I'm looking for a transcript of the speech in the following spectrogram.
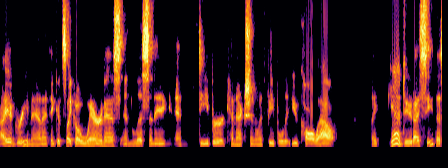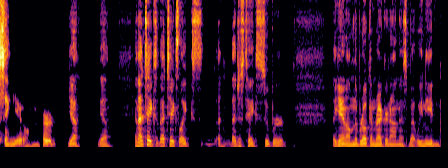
i i agree man. I think it's like awareness and listening and deeper connection with people that you call out. Like yeah dude i see this in you. Mm-hmm. or yeah yeah. And that takes that takes like that just takes super again, I'm the broken record on this, but we need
